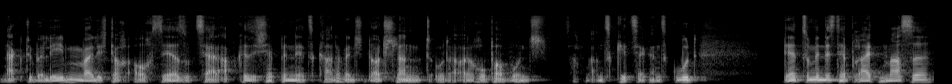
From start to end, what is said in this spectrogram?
nackt Überleben, weil ich doch auch sehr sozial abgesichert bin, jetzt gerade wenn ich in Deutschland oder Europa wohne, ich sag mal, uns geht's ja ganz gut, der zumindest der breiten Masse.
